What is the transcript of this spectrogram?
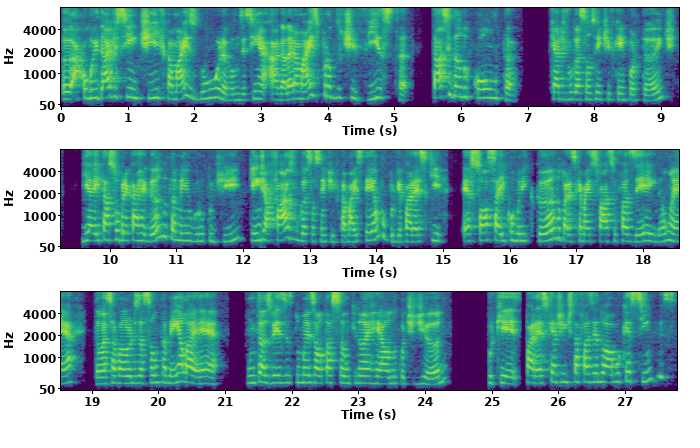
Ah, a comunidade científica mais dura, vamos dizer assim, a galera mais produtivista, está se dando conta que a divulgação científica é importante. E aí está sobrecarregando também o grupo de quem já faz divulgação científica há mais tempo, porque parece que é só sair comunicando, parece que é mais fácil fazer e não é. Então essa valorização também ela é muitas vezes numa exaltação que não é real no cotidiano, porque parece que a gente está fazendo algo que é simples,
